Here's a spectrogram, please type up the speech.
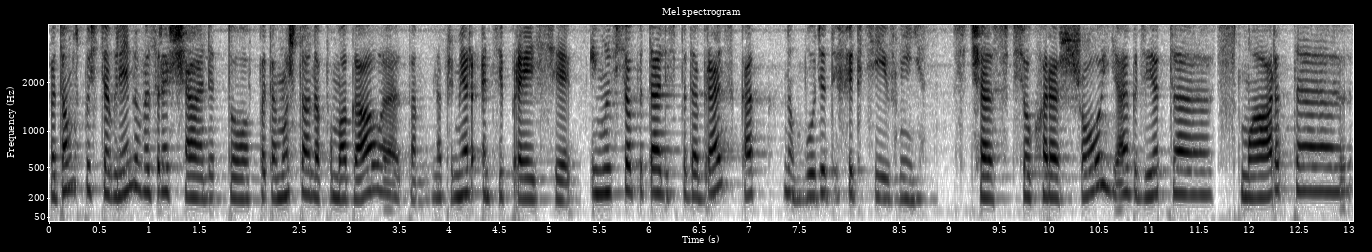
Потом спустя время возвращали то, потому что она помогала, там, например, от депрессии. И мы все пытались подобрать, как ну, будет эффективней. Сейчас все хорошо, я где-то с марта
